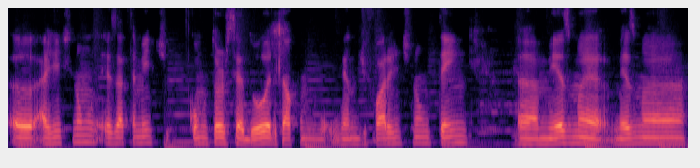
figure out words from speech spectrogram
Uh, a gente não exatamente, como torcedor e tal, como vendo de fora, a gente não tem a mesma, mesma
